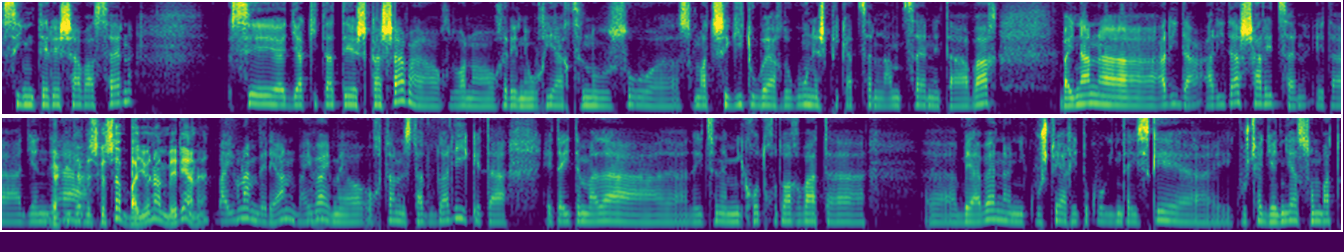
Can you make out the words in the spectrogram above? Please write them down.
ze interesa bazen, ze jakitate eskasa, ba, orduan horre neurria hartzen duzu, uh, somat segitu behar dugun, espikatzen, lantzen eta abar, Baina uh, ari da, ari da saretzen, eta jendea... Jakitat eskasa, bai honan berean, eh? Bai honan berean, bai, bai, mm. hortan ez da dudarik, eta eta iten bada, deitzen den mikrotrotoak bat, uh, Uh, Beha ben, nik uste agituko gintaizke, uh, ikustea jendea zonbat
